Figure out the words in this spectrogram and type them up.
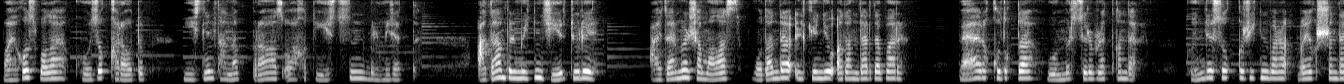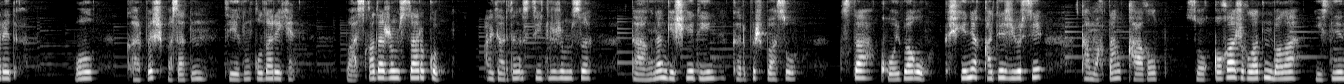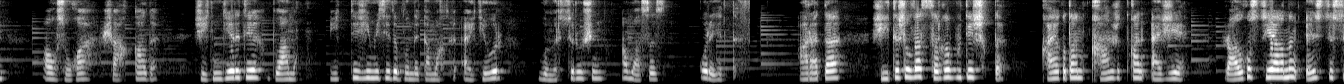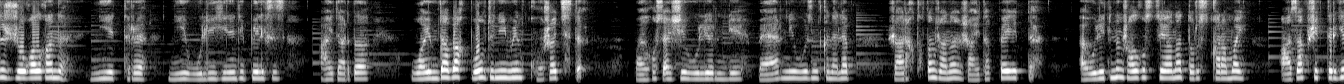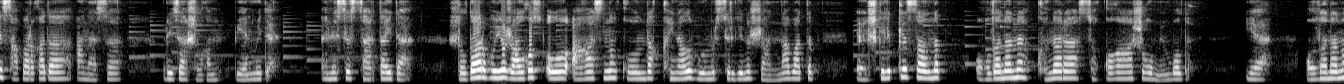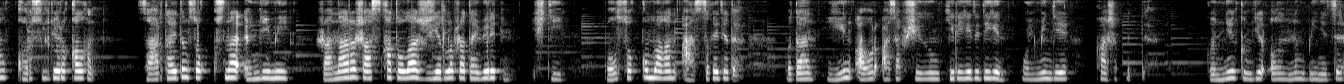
Байғұс бала көзі қарауытып есінен танып біраз уақыт ес-түсін білмей жатты. Адам білмейтін жер төле. Айдармен шамалас одан да үлкендеу адамдар да бар. Бәрі құлдықта өмір сүріп жатқандар. Күнде соққы жейтін байғұс жандар еді. Бұл кірпіш басатын тегін құлдар екен. Басқа да жұмыстары көп. Айдардың істейтін жұмысы таңнан кешке дейін кірпіш басу қыста қой бағу кішкене қате жіберсе тамақтан қағылып соққыға жығылатын бала есінен аусуға шақ қалды. Жетімдері де бұламық ит те жемес еді бұндай тамақты әйтеуір өмір сүру үшін амалсыз қора кетті арада жеті жылда сырғып өте шықты. Қайғыдан қан жұтқан әже жалғыз тұяғының із-түссіз жоғалғаны не тірі не өлі екені де белгісіз. Айдарды уайымдап-ақ бұл дүниемен қош айтысты байғұс әже өлерінде бәріне өзін кінәлап жарықтықтың жаны жай таппай кетті. Әулетінің жалғыз тұяғына дұрыс қарамай азап шектірген сапарға да анасы ризашылығын бермеді. Інісі сартай да жылдар бойы жалғыз ұлы ағасының қолында қиналып өмір сүргені жанына батып ішкілікке салынып ұлдананы күн ара соққыға жығумен болды. Иә ұлдананың құр сүлдері қалған. Сартайдың соққысына үндемей жанары жасқа тола жиырылып жата беретін. Іштей бұл соққы маған асық етеді. Бұдан ең ауыр азап шегуім керек еді деген оймен де қашып бітті. Күннен күнге ұлының бейнесі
